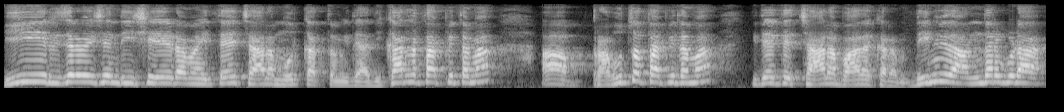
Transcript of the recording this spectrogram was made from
ఈ రిజర్వేషన్ తీసేయడం అయితే చాలా మూర్ఖత్వం. ఇది అధికారుల తప్పితమా? ఆ ప్రభుత్వ తప్పితమా? ఇదైతే చాలా బాధాకరం. దీని మీద అందరూ కూడా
